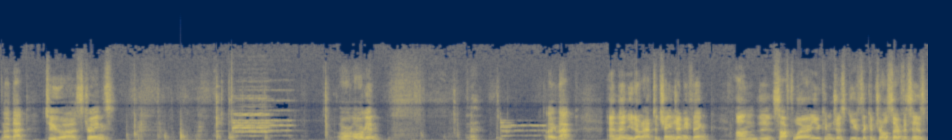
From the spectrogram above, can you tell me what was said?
like that, to uh, strings, or organ, like that. And then you don't have to change anything on the software. You can just use the control surfaces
